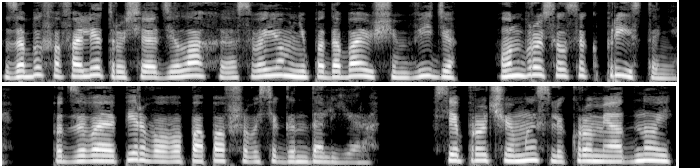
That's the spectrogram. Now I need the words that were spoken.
Забыв о Фалетрусе, о делах и о своем неподобающем виде, он бросился к пристани, подзывая первого попавшегося гондольера. Все прочие мысли, кроме одной,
